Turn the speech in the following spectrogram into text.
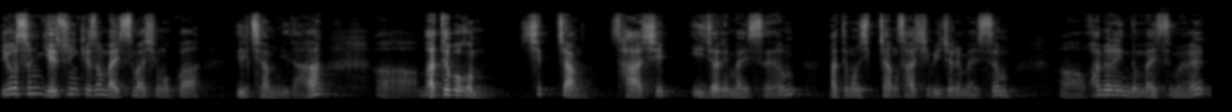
이것은 예수님께서 말씀하신 것과 일치합니다. 어, 마태복음 10장 42절의 말씀, 마태복음 10장 42절의 말씀, 어, 화면에 있는 말씀을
